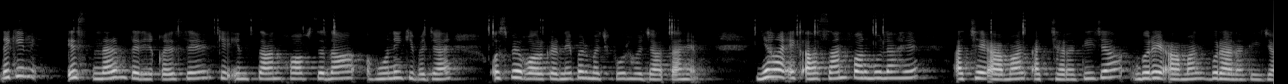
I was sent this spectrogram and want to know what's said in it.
لیکن اس نرم طریقے سے کہ انسان خوف زدہ ہونے کی بجائے اس پہ غور کرنے پر مجبور ہو جاتا ہے۔ یہاں ایک آسان فارمولہ ہے، اچھے اعمال اچھا نتیجہ، برے اعمال برا نتیجہ۔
